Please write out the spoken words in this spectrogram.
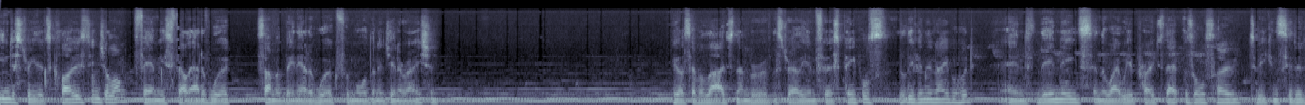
industry that's closed in Geelong. Families fell out of work. Some have been out of work for more than a generation. We also have a large number of Australian First Peoples that live in the neighbourhood and their needs and the way we approach that was also to be considered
